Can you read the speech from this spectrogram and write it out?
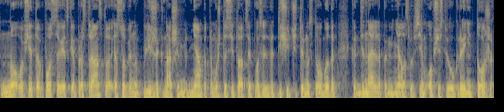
Но вообще-то постсоветское пространство, особенно ближе к нашим дням, потому что ситуация после 2014 года кардинально поменялась во всем обществе в Украине тоже.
